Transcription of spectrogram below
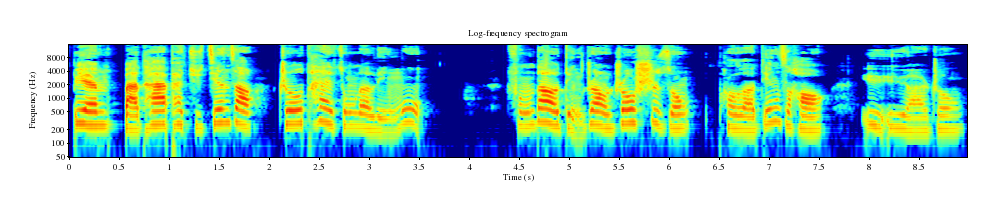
便把他派去监造周太宗的陵墓。冯道顶撞周世宗，碰了钉子后郁郁而终。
